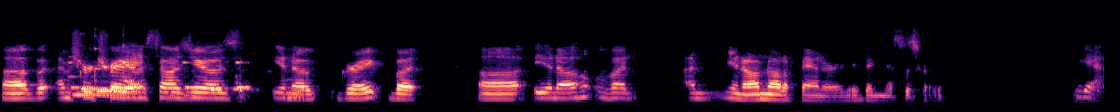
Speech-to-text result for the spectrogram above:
uh, but I'm sure Trey Anastasio is you know great, but uh, you know, but I'm, you know, I'm not a fan or anything necessarily. Yeah.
